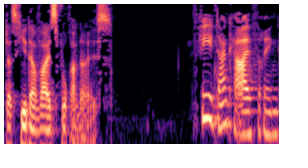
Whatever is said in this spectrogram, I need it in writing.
dass jeder weiß, woran er ist. Vielen Dank, Herr Alfering.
